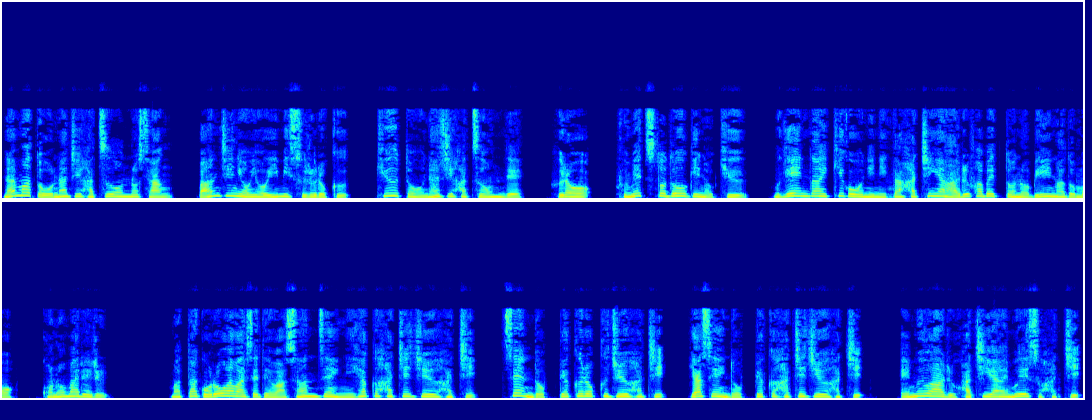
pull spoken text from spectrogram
生と同じ発音の3、万事如意を意味する6、9と同じ発音で、不老、不滅と同義の9、無限大記号に似た8やアルファベットの B なども好まれる。また語呂合わせでは3288、1668や1688、MR8 や MS8、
